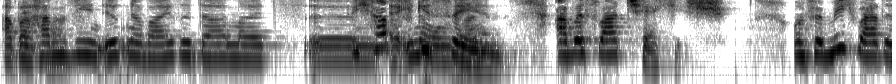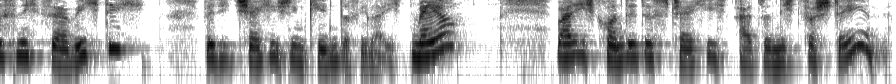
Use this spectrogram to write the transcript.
aber etwas. haben Sie in irgendeiner Weise damals äh, Ich habe es gesehen, dran? aber es war tschechisch. Und für mich war das nicht sehr wichtig, für die tschechischen Kinder vielleicht mehr, weil ich konnte das Tschechisch also nicht verstehen.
